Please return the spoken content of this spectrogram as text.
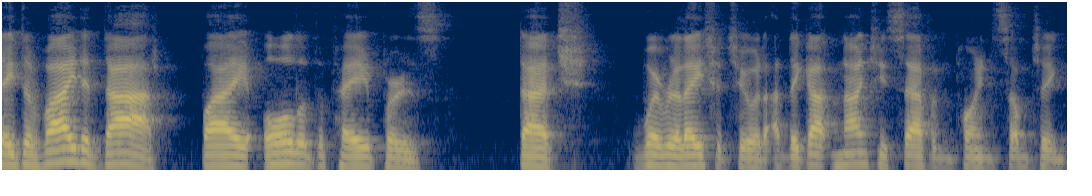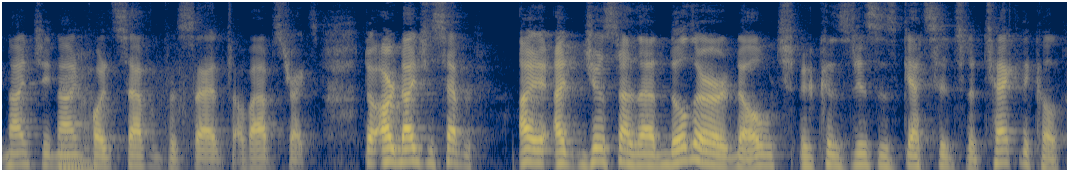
they divided that by all of the papers that were related to it, and they got 97 point something, 99.7% of abstracts, or 97. I, I just as another note, because this is, gets into the technical,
